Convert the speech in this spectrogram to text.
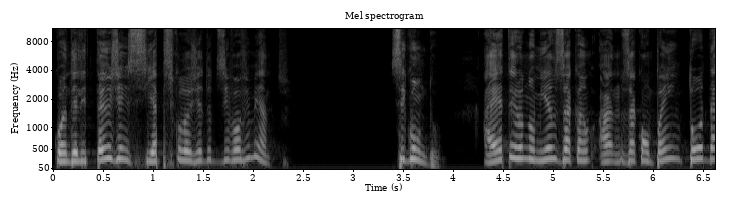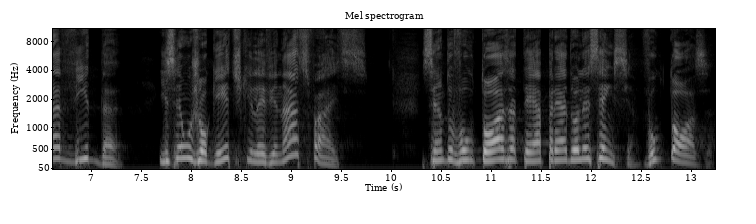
quando ele tangencia a psicologia do desenvolvimento. Segundo, a heteronomia nos, nos acompanha em toda a vida. Isso é um joguete que Levinas faz, sendo voltosa até a pré-adolescência. Voltosa.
